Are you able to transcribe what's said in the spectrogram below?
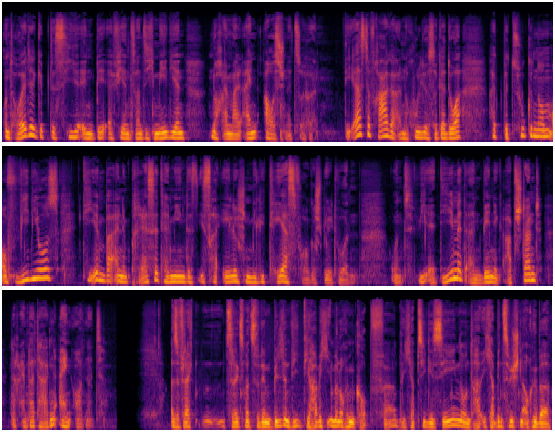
Und heute gibt es hier in BR24 Medien noch einmal einen Ausschnitt zu hören. Die erste Frage an Julio Segador hat Bezug genommen auf Videos, die ihm bei einem Pressetermin des israelischen Militärs vorgespielt wurden und wie er die mit ein wenig Abstand nach ein paar Tagen einordnet. Also vielleicht zunächst mal zu den Bildern, die, die habe ich immer noch im Kopf. Ich habe sie gesehen und ich habe inzwischen auch über,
